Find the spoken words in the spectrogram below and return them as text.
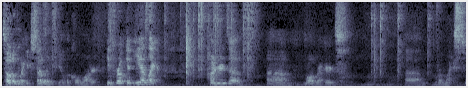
Totally, like he just totally. doesn't feel the cold water. He's broken. He has like hundreds of um, world records um, from like s-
